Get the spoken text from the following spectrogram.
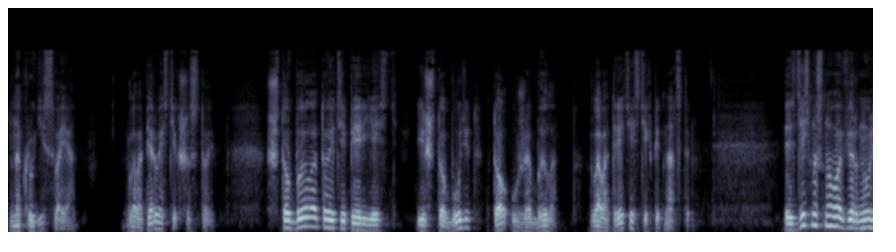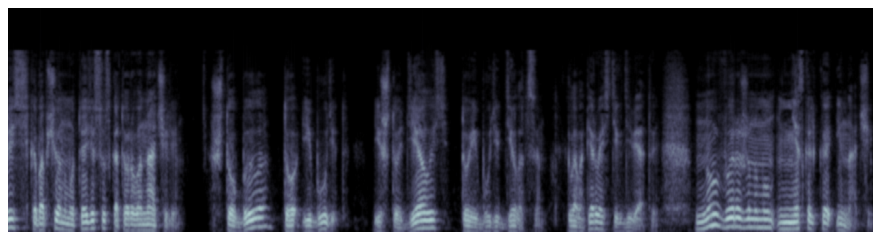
на круги своя. Глава 1, стих 6. Что было, то и теперь есть, и что будет, то уже было. Глава 3, стих 15. Здесь мы снова вернулись к обобщенному тезису, с которого начали. Что было, то и будет, и что делалось, то и будет делаться. Глава 1, стих 9. Но выраженному несколько иначе.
